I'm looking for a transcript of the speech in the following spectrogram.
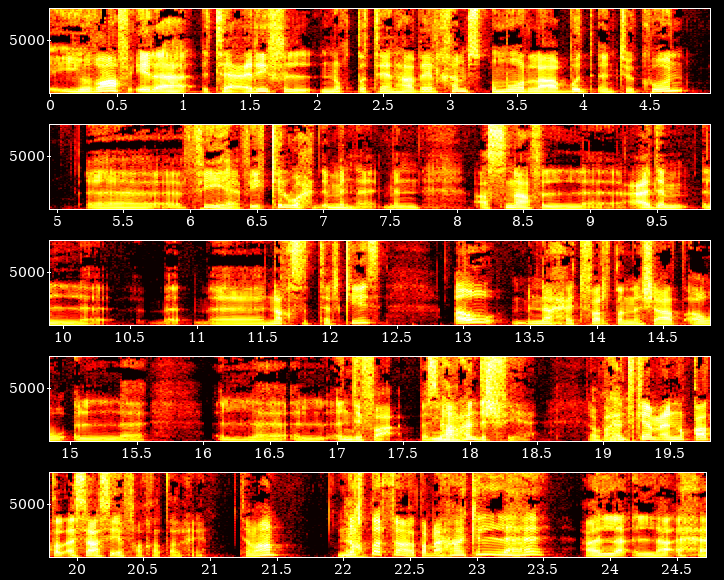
يضاف إلى تعريف النقطتين هذه الخمس أمور لابد أن تكون آه، فيها في كل واحدة منها من أصناف عدم ال- نقص التركيز أو من ناحية فرط النشاط أو ال... ال... الاندفاع. بس ما نعم. راح ندش فيها. راح. نتكلم عن النقاط الأساسية فقط الحين. تمام؟ النقطة الثانية طبعا ها كلها اللائحة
